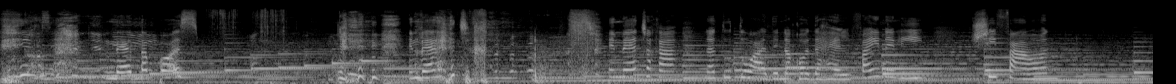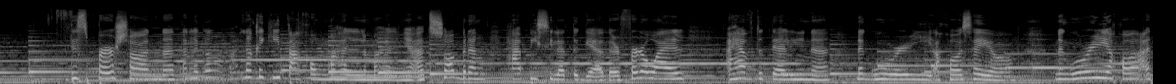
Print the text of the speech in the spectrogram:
hindi, tapos, hindi, tsaka, hindi, tsaka natutuwa din ako dahil finally, she found this person na talagang nakikita akong mahal na mahal niya at sobrang happy sila together. For a while, I have to tell you na nag-worry ako sa'yo. Nag-worry ako at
